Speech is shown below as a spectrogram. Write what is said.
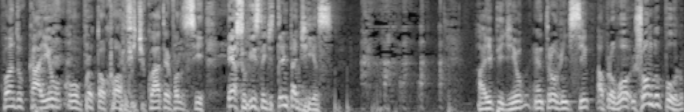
quando caiu o protocolo 24, ele falou assim: peço vista de 30 dias. Aí pediu, entrou 25, aprovou, João do Pulo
